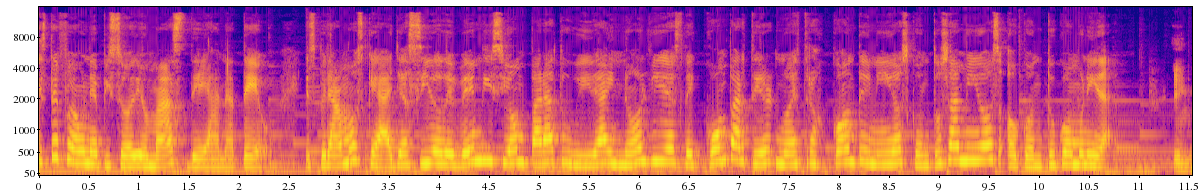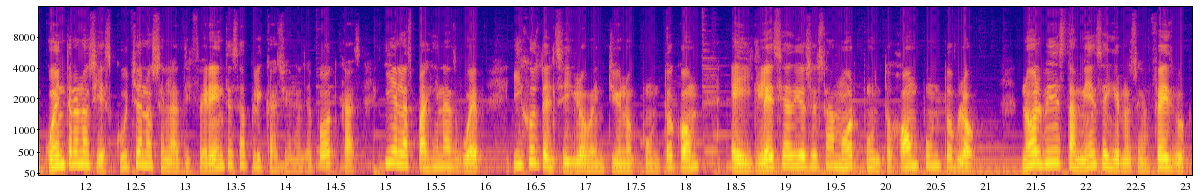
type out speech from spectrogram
Este fue un episodio más de Anateo. Esperamos que haya sido de bendición para tu vida y no olvides de compartir nuestros contenidos con tus amigos o con tu comunidad. Encuéntranos y escúchanos en las diferentes aplicaciones de podcast y en las páginas web hijosdelsiglo21.com e iglesiadiosesamor.home.blog. No olvides también seguirnos en Facebook.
